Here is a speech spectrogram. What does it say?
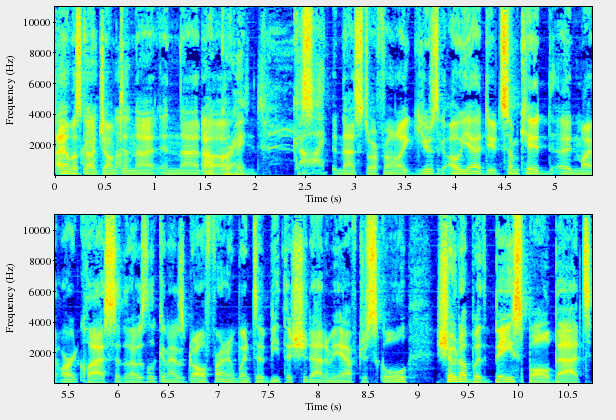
I almost got jumped in that in that Oh, uh, great. God. in that storefront like years ago. Oh yeah, dude. Some kid in my art class said that I was looking at his girlfriend and went to beat the shit out of me after school. Showed up with baseball bats.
